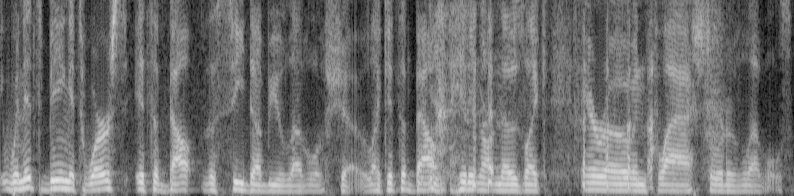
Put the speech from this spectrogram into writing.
when it's being its worst, it's about the CW level of show. Like it's about hitting on those like Arrow and Flash sort of levels.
